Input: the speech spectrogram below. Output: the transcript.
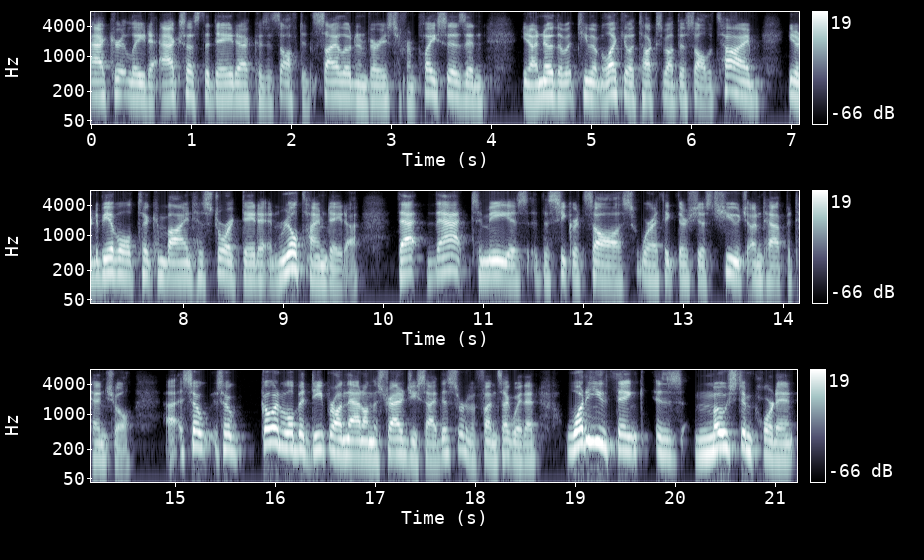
accurately, to access the data because it's often siloed in various different places. And you know, I know that team at Molecula talks about this all the time. You know, to be able to combine historic data and real time data, that that to me is the secret sauce where I think there's just huge untapped potential. Uh, so, so going a little bit deeper on that on the strategy side, this is sort of a fun segue. Then, what do you think is most important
